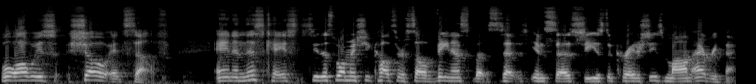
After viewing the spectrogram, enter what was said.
will always show itself. And in this case, see this woman, she calls herself Venus, but says, and says she's the creator, she's mom, everything.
